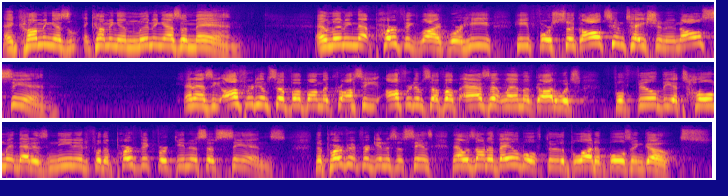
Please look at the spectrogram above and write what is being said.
and coming, as, and coming and living as a man and living that perfect life where he, he forsook all temptation and all sin. And as he offered himself up on the cross, he offered himself up as that Lamb of God, which fulfilled the atonement that is needed for the perfect forgiveness of sins. The perfect forgiveness of sins that was not available through the blood of bulls and goats,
